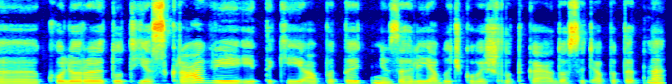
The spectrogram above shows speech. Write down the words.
Е, кольори тут яскраві і такі апетитні. Взагалі яблучко вийшло таке досить апетитне.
